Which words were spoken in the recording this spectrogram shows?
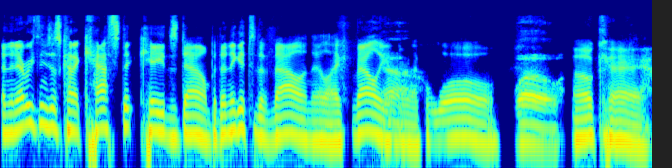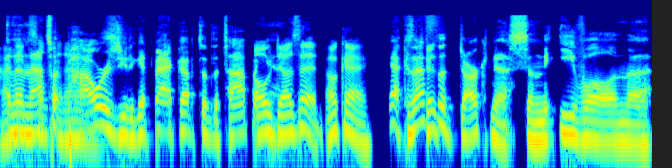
and then everything just kind of cascades down. But then they get to the valley, and they're like valley, and they're like, whoa, Whoa. okay. I and then that's what else. powers you to get back up to the top. Oh, does it? Okay. yeah, because that's Good. the darkness and the evil and the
